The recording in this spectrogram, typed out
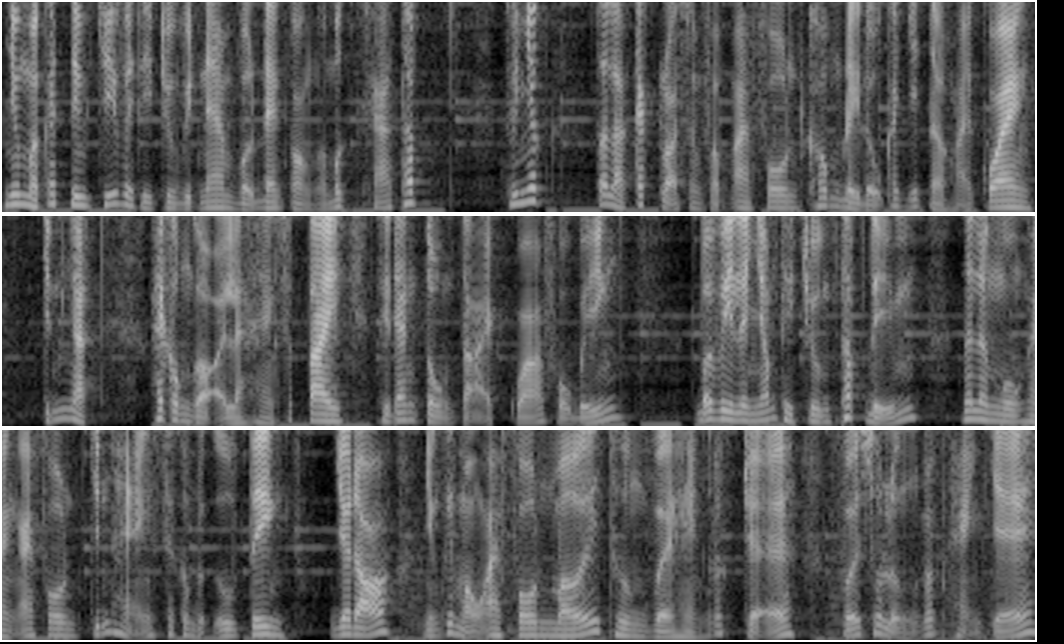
nhưng mà các tiêu chí về thị trường Việt Nam vẫn đang còn ở mức khá thấp. Thứ nhất, đó là các loại sản phẩm iPhone không đầy đủ các giấy tờ hải quan, chính ngạch hay còn gọi là hàng sách tay thì đang tồn tại quá phổ biến. Bởi vì là nhóm thị trường thấp điểm nên là nguồn hàng iPhone chính hãng sẽ không được ưu tiên. Do đó, những cái mẫu iPhone mới thường về hàng rất trễ với số lượng rất hạn chế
